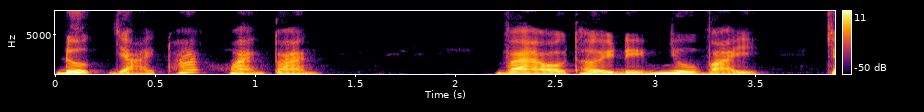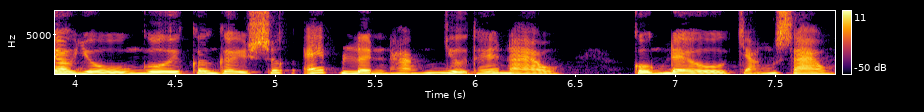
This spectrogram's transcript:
được giải thoát hoàn toàn. Vào thời điểm như vậy, cho dù người có gây sức ép lên hắn như thế nào, cũng đều chẳng sao.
